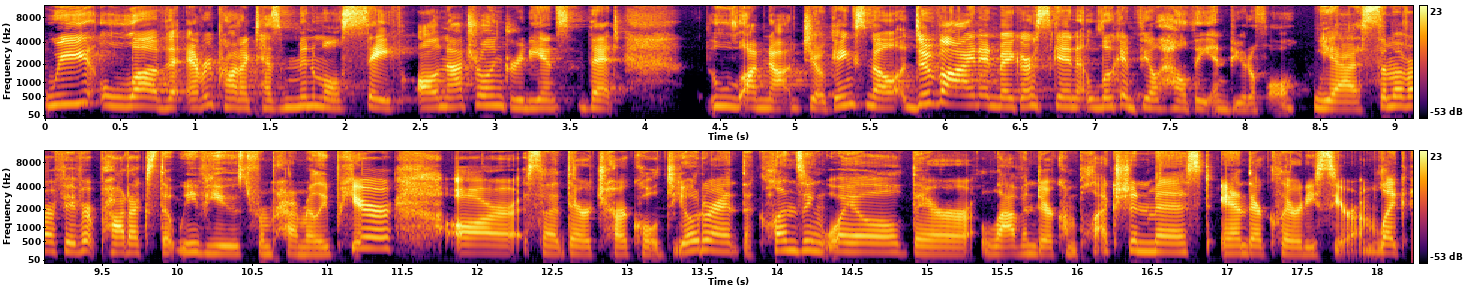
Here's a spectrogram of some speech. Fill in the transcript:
we love that every product has minimal, safe, all natural ingredients that I'm not joking, smell divine and make our skin look and feel healthy and beautiful. Yes, some of our favorite products that we've used from Primally Pure are so their charcoal deodorant, the cleansing oil, their lavender complexion mist, and their clarity serum. Like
